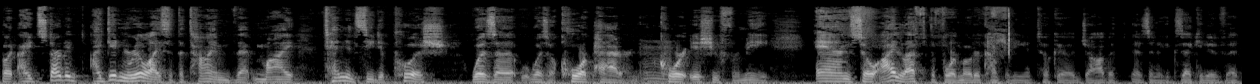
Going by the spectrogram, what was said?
but I started. I didn't realize at the time that my tendency to push was a was a core pattern, mm. a core issue for me. And so I left the Ford Motor Company and took a job at, as an executive at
